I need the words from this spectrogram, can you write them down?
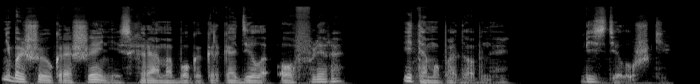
Небольшое украшение из храма бога-крокодила Офлера и тому подобное. Безделушки».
